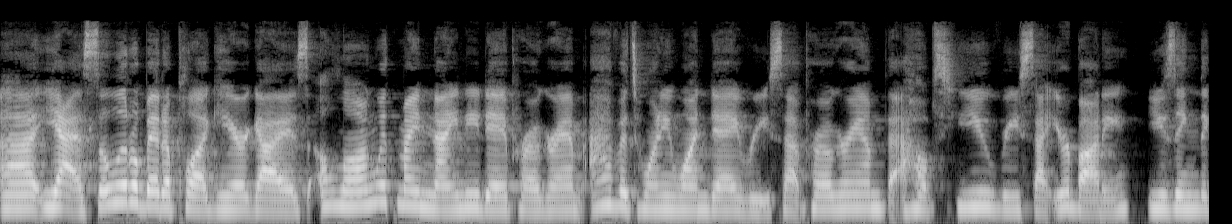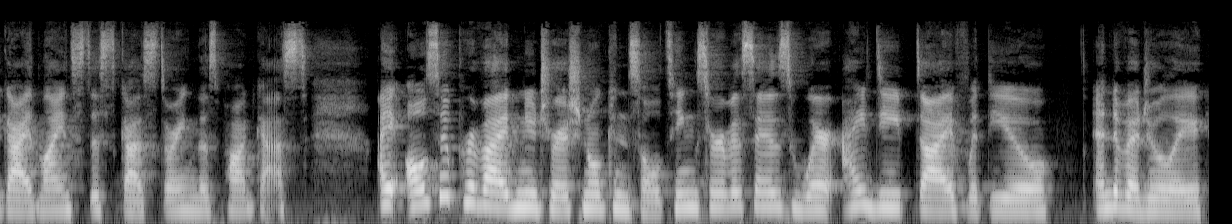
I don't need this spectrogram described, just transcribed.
Uh, yes, a little bit of plug here, guys. Along with my 90 day program, I have a 21 day reset program that helps you reset your body using the guidelines discussed during this podcast. I also provide nutritional consulting services where I deep dive with you individually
